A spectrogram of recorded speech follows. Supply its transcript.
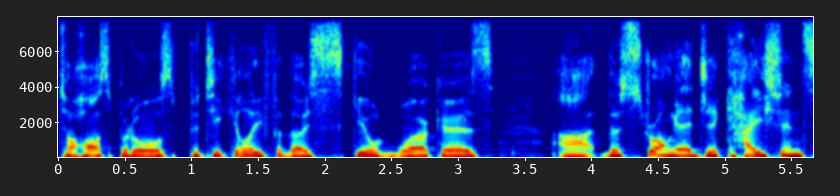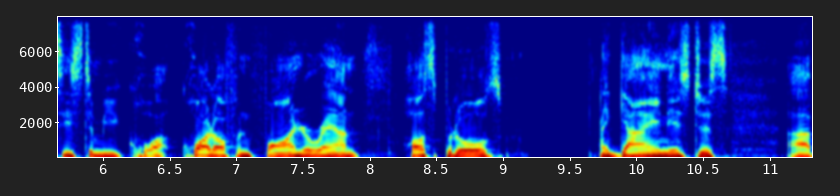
to hospitals, particularly for those skilled workers. uh, the strong education system you quite, quite often find around hospitals, again, is just uh,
